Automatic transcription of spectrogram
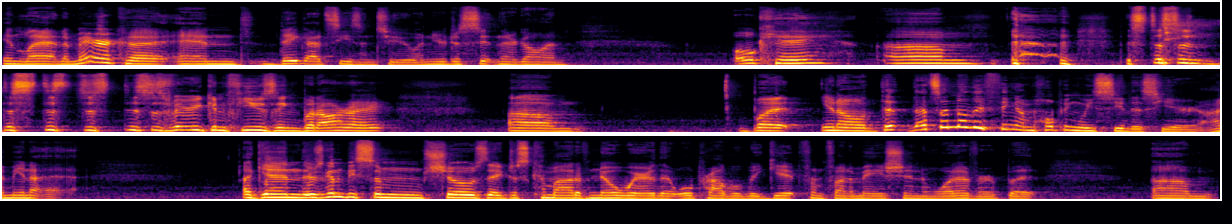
in Latin America and they got season two, and you're just sitting there going, okay, um, this doesn't this this just this is very confusing, but all right. Um, but you know th- that's another thing I'm hoping we see this year. I mean, I, again, there's going to be some shows that just come out of nowhere that we'll probably get from Funimation and whatever, but um,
